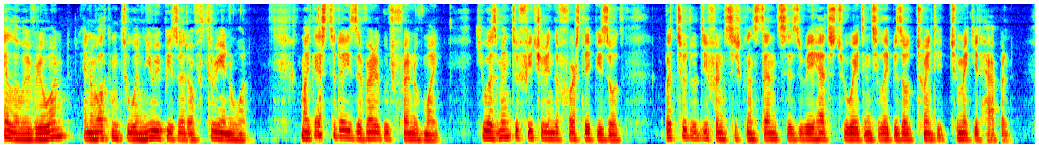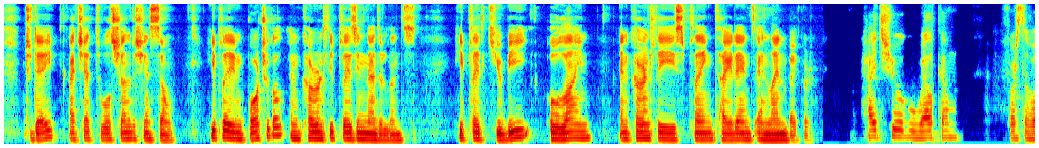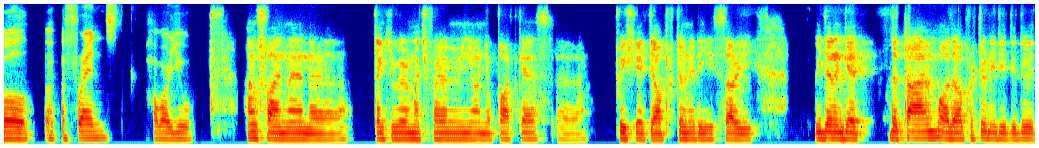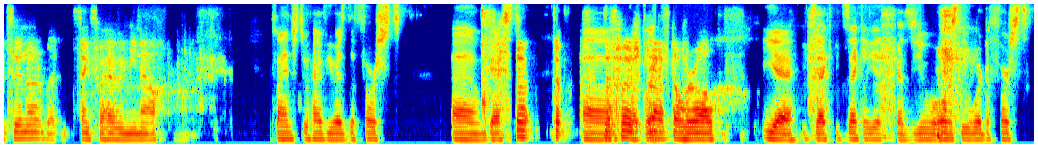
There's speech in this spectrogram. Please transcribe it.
Hello, everyone, and welcome to a new episode of 3 and 1. My guest today is a very good friend of mine. He was meant to feature in the first episode, but due to different circumstances, we had to wait until episode 20 to make it happen. Today, I chat to Alexandre Ascensão. He played in Portugal and currently plays in Netherlands. He played QB, O line, and currently is playing tight end and linebacker. Hi, Chug, welcome. First of all, a friend. How are you? I'm fine, man. Uh, thank you very much for having me on your podcast. Uh, appreciate the opportunity. Sorry we didn't get the time or the opportunity to do it sooner, but thanks for having me now. Plans to have you as the first um, guest. the, the, uh, the first draft overall. Yeah, exactly, exactly it. Because you obviously were the first,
